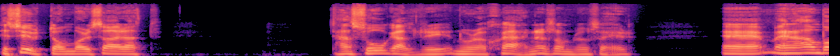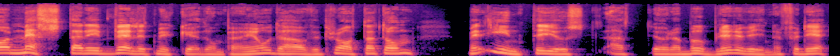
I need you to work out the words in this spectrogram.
dessutom var det så här att han såg aldrig några stjärnor som de säger. Eh, men han var mästare i väldigt mycket Dom Perignon, det har vi pratat om. Men inte just att göra bubblor i viner, för det,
